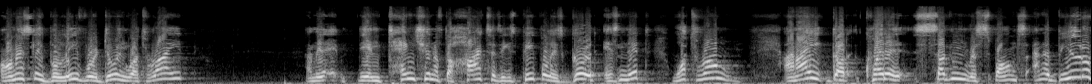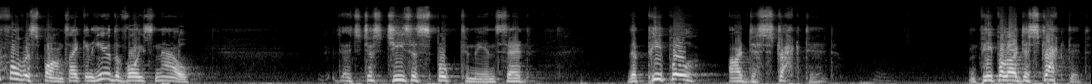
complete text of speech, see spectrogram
honestly believe we're doing what's right. I mean, the intention of the hearts of these people is good, isn't it? What's wrong? And I got quite a sudden response and a beautiful response. I can hear the voice now. It's just Jesus spoke to me and said, The people are distracted. And people are distracted.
